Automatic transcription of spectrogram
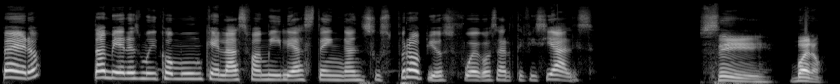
pero también es muy común que las familias tengan sus propios fuegos artificiales. Sí, bueno,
